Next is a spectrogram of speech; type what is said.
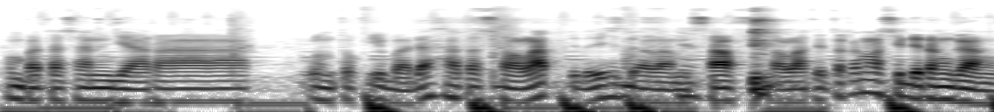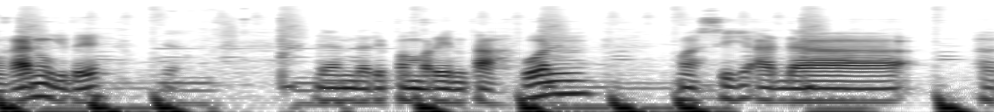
Pembatasan jarak untuk ibadah atau sholat gitu ya dalam saf sholat itu kan masih direnggangkan gitu ya. ya. Dan dari pemerintah pun masih ada e,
